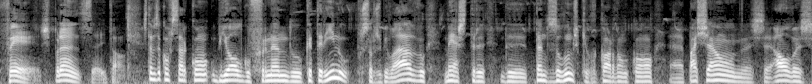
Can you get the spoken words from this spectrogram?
fé, esperança e tal. Estamos a conversar com o biólogo Fernando Catarino, professor jubilado, mestre de tantos alunos que o recordam com uh, paixão nas aulas,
